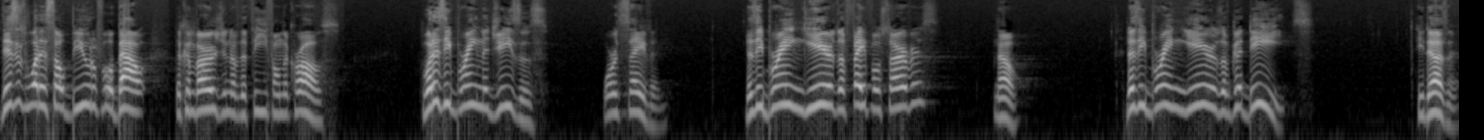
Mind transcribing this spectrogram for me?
This is what is so beautiful about the conversion of the thief on the cross. What does he bring to Jesus worth saving? Does he bring years of faithful service? No. Does he bring years of good deeds? He doesn't.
